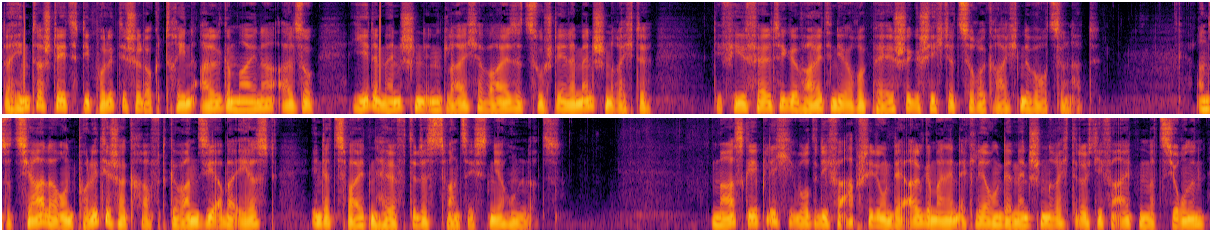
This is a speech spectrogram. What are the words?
Dahinter steht die politische Doktrin allgemeiner, also jede Menschen in gleicher Weise zustehender Menschenrechte, die vielfältige, weit in die europäische Geschichte zurückreichende Wurzeln hat. An sozialer und politischer Kraft gewann sie aber erst in der zweiten Hälfte des 20. Jahrhunderts. Maßgeblich wurde die Verabschiedung der Allgemeinen Erklärung der Menschenrechte durch die Vereinten Nationen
